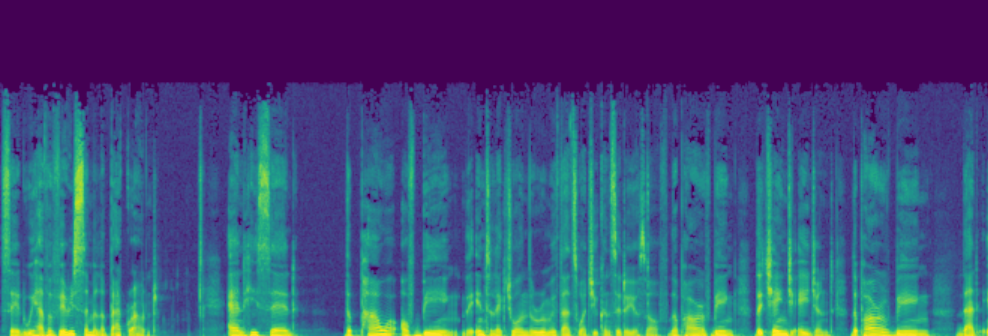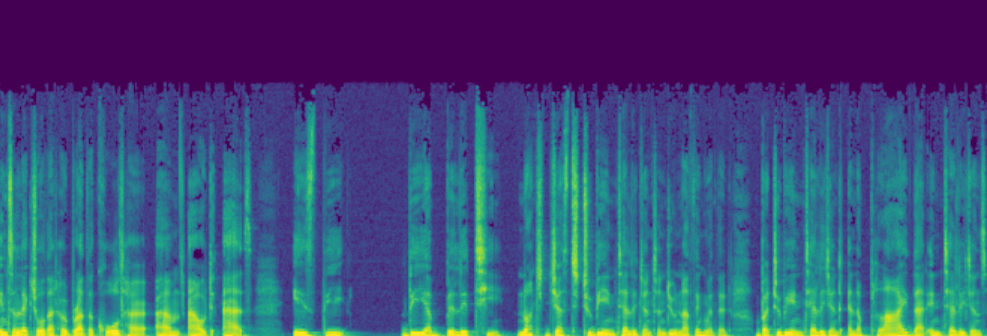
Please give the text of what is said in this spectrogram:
said, We have a very similar background. And he said, the power of being the intellectual in the room, if that's what you consider yourself, the power of being the change agent, the power of being that intellectual that her brother called her um, out as is the the ability not just to be intelligent and do nothing with it, but to be intelligent and apply that intelligence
